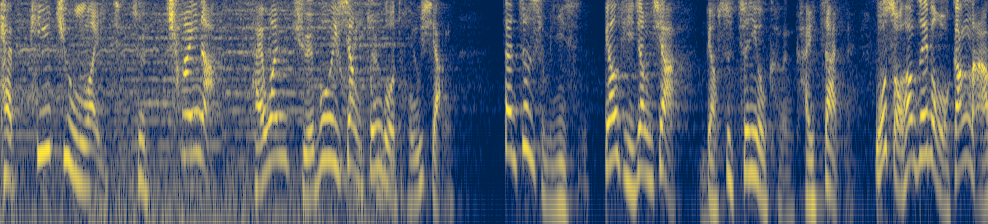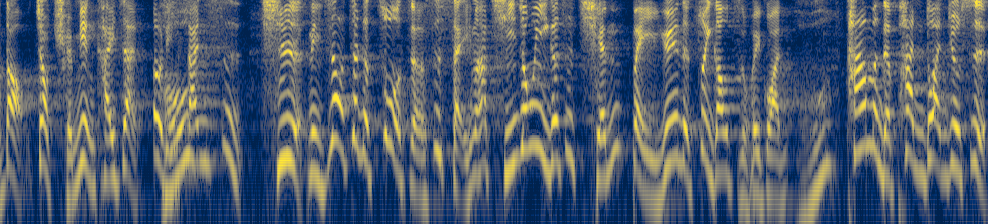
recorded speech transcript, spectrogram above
capitulate to China”，台湾绝不会向中国投降。但这是什么意思？标题这样下，表示真有可能开战。我手上这本我刚拿到，叫《全面开战二零三四》，是，你知道这个作者是谁吗？其中一个是前北约的最高指挥官哦，他们的判断就是，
